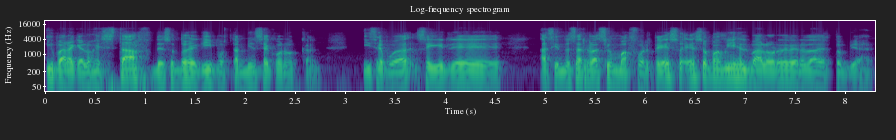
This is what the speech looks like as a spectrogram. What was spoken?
y para que los staff de esos dos equipos también se conozcan y se pueda seguir eh, haciendo esa relación más fuerte. Eso, eso para mí es el valor de verdad de estos viajes.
